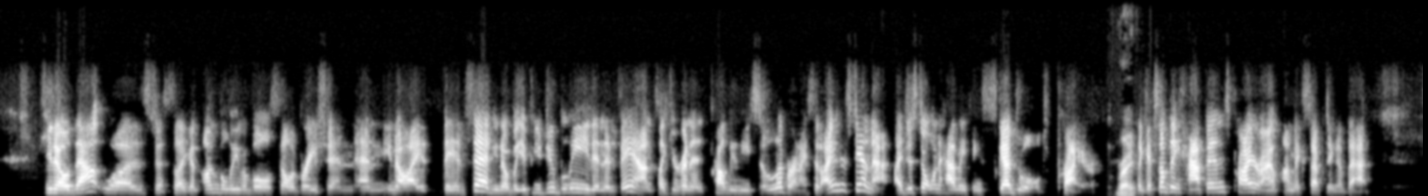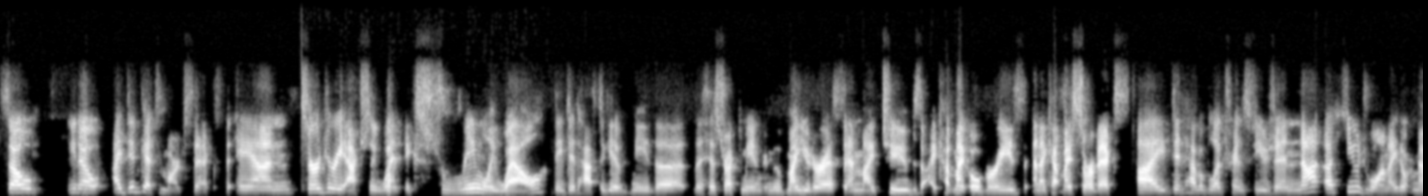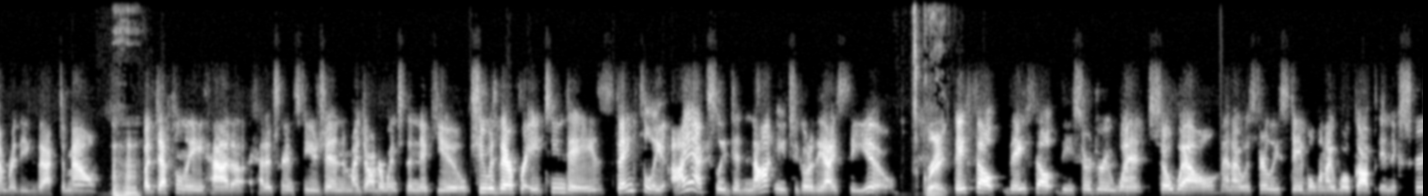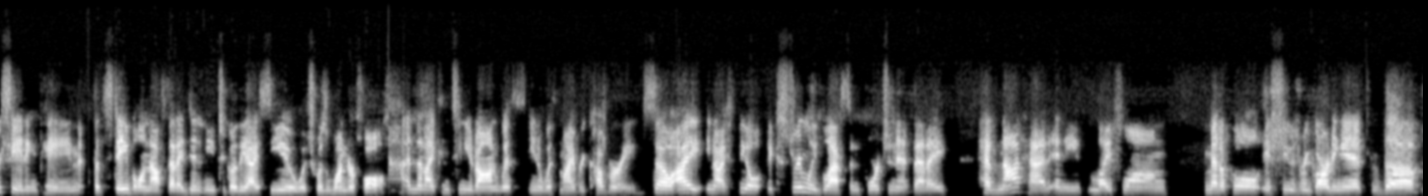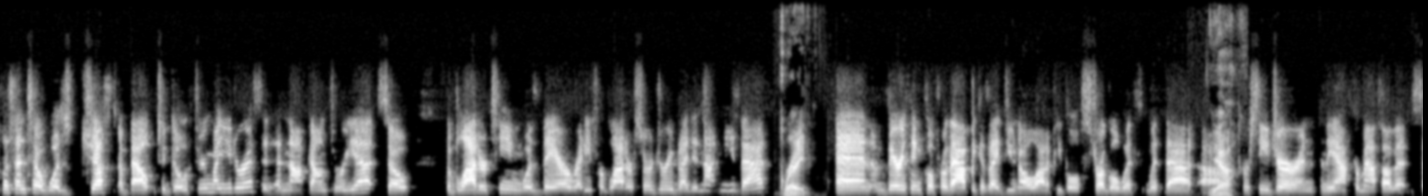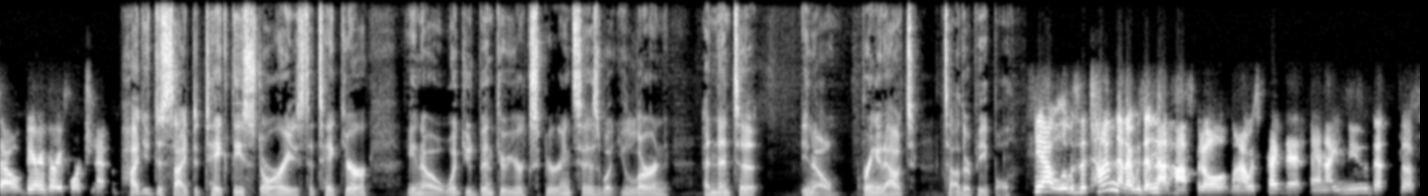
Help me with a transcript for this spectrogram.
you know that was just like an unbelievable celebration and you know i they had said you know but if you do bleed in advance like you're going to probably need to deliver and i said i understand that i just don't want to have anything scheduled prior right like if something happens prior i'm, I'm accepting of that so you know, I did get to March 6th and surgery actually went extremely well. They did have to give me the, the hysterectomy and remove my uterus and my tubes. I cut my ovaries and I cut my cervix. I did have a blood transfusion, not a huge one. I don't remember the exact amount, mm-hmm. Mm-hmm. but definitely had a, had a transfusion. And my daughter went to the NICU. She was there for 18 days. Thankfully, I actually did not need to go to the ICU. It's great. They felt, they felt the surgery went so well and I was fairly stable when I woke up in excruciating pain, but stable enough that I didn't need to go to the ICU, which was wonderful. And then I continued on with, you know, with my recovery. So I, you know, I feel extremely blessed and fortunate that I have not had any lifelong medical issues regarding it. The placenta was just about to go through my uterus. It had not gone through yet. So the bladder team was there ready for bladder surgery, but I did not need that. Great and I'm very thankful for that because I do know a lot of people struggle with with that uh, yeah. procedure and, and, the aftermath of it. So very very fortunate. How do you decide to take these stories, to take your, you know, what you'd been through, your experiences, what you learned, and then to, you know, bring it out to other people? Yeah, well, it was the time that I was in that hospital when I was pregnant, and I knew that the,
